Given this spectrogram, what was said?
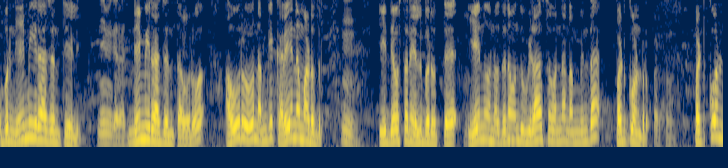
ಒಬ್ರು ನೇಮಿರಾಜ್ ಅಂತ ಹೇಳಿ ನಿಮಗೆ ನೇಮಿರಾಜ್ ಅಂತ ಅವರು. ಅವರು ನಮಗೆ ಕರೆಯನ್ನ ಮಾಡಿದ್ರು. ಈ ದೇವಸ್ಥಾನ ಎಲ್ಲಿ ಬರುತ್ತೆ ಏನು ಅನ್ನೋದನ್ನ ಒಂದು ವಿಳಾಸವನ್ನ ನಮ್ಮಿಂದ ಪಡ್ಕೊಂಡ್ರು. ಪಡ್ಕೊಂಡ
